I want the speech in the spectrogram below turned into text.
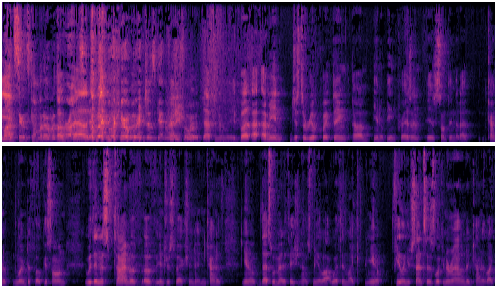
monsoon's coming over the horizon? it, for we're, sure. we're just getting ready for for, sure, it. definitely. But I, I mean, just a real quick thing. Um, you know, being present is something that I've kind of learned to focus on within this time of, of introspection and kind of you know that's what meditation helps me a lot with and like you know feeling your senses looking around and kind of like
